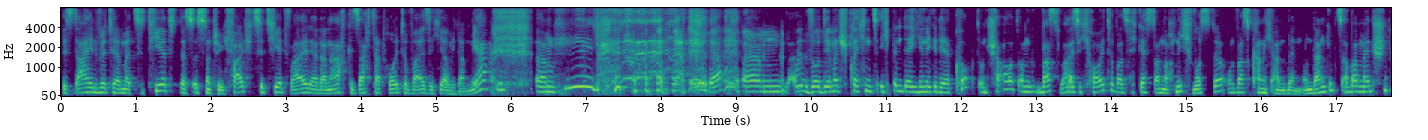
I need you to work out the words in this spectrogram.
Bis dahin wird er immer zitiert. Das ist natürlich falsch zitiert, weil er danach gesagt hat, heute weiß ich ja wieder mehr. Ähm, ja, ähm, so dementsprechend, ich bin derjenige, der guckt und schaut und was weiß ich heute, was ich gestern noch nicht wusste und was kann ich anwenden. Und dann gibt es aber Menschen,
